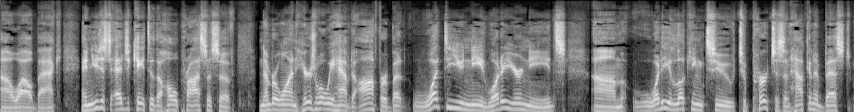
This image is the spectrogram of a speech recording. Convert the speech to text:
uh, a while back, and you just educate through the whole process of number one, here's what we have to offer, but what do you need? What are your needs? Um, what are you looking to to purchase, and how can it best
